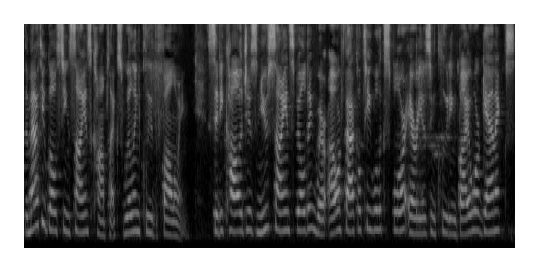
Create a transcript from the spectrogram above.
The Matthew Goldstein Science Complex will include the following. City College's new science building where our faculty will explore areas including bioorganics,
